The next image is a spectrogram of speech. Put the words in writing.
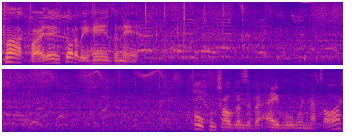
Fuck, bro, there's got to be hands in there. Ball control goes a bit able when they're tired.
